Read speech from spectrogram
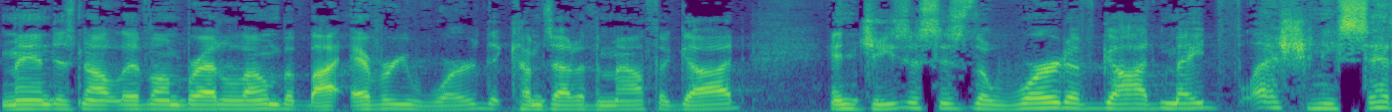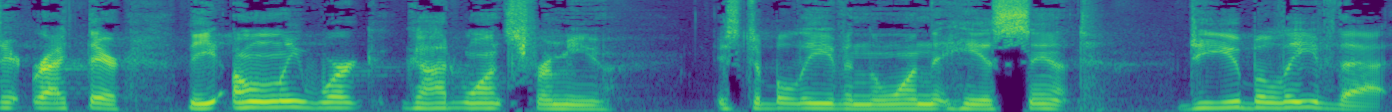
man does not live on bread alone, but by every word that comes out of the mouth of God. And Jesus is the Word of God made flesh, and he said it right there. The only work God wants from you is to believe in the one that He has sent. Do you believe that?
